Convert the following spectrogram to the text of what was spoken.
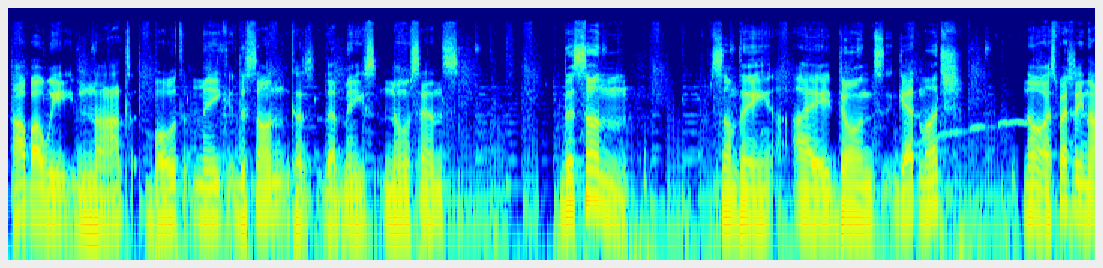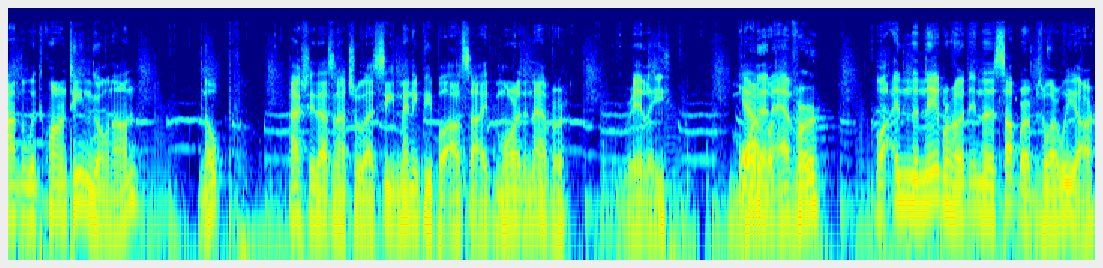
How about we not both make the sun? Because that makes no sense. The sun. Something I don't get much. No, especially not with quarantine going on. Nope. Actually, that's not true. I see many people outside, more than ever. Really? More Yeah, than ever? Well, in the neighborhood, in the suburbs where we are.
